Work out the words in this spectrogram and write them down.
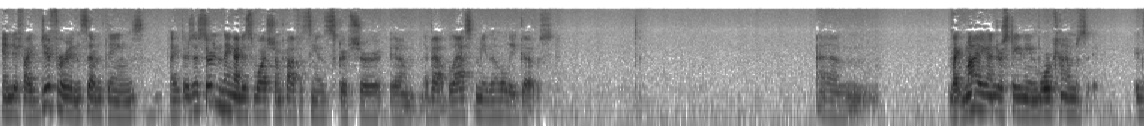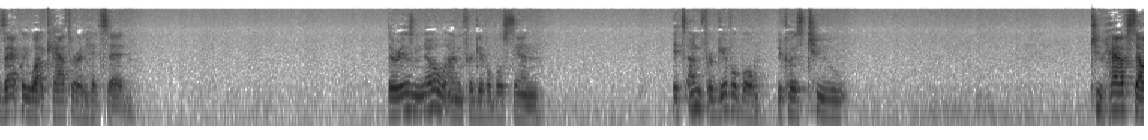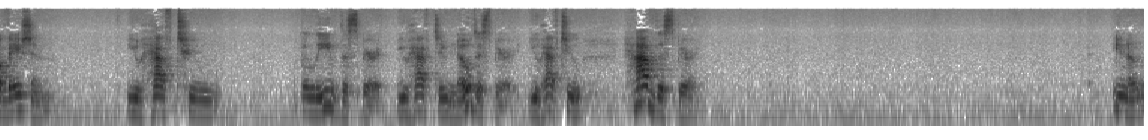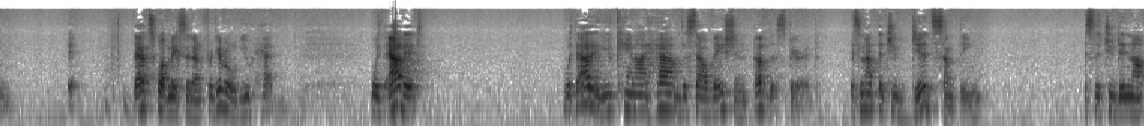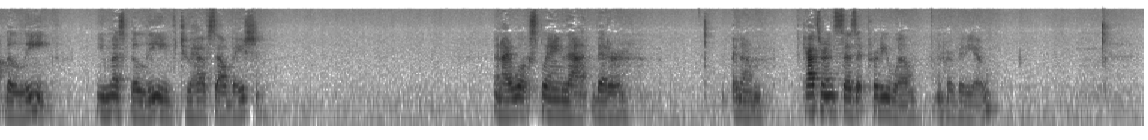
if I differ in some things, like there's a certain thing I just watched on prophecy and scripture um, about blasphemy the Holy Ghost. Um, like my understanding more comes exactly what Catherine had said. There is no unforgivable sin. It's unforgivable because to to have salvation, you have to believe the Spirit. You have to know the Spirit. You have to have the Spirit. You know, it, that's what makes it unforgivable. You had, without it, without it, you cannot have the salvation of the Spirit. It's not that you did something it's that you did not believe. You must believe to have salvation. And I will explain that better. And um, Catherine says it pretty well in her video.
